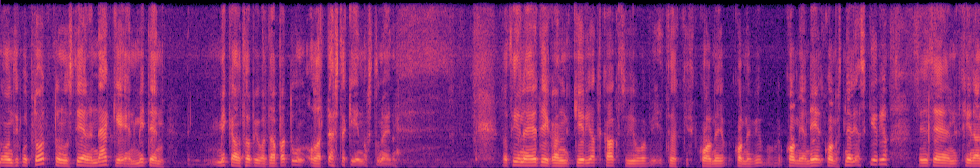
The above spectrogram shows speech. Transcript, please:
on niin kuin tottunut siellä näkeen, miten, mikä on sopiva tapa olla tästä kiinnostuneita. No siinä etiikan kirjat 2-3 ja 4, kirja, niin sen, siinä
